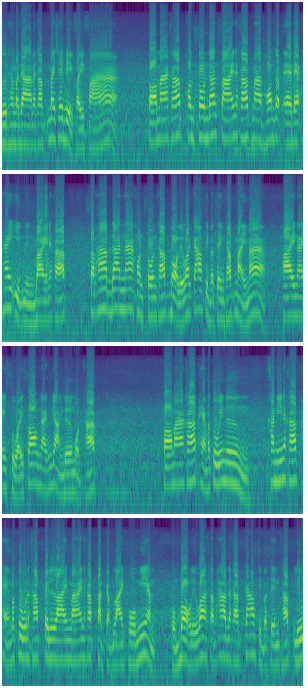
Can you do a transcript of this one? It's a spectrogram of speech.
มือธรรมดานะครับ ไม่ใช่เบรกไฟฟ้า ต่อมาครับคอนโซลด้านซ้ายนะครับมาพร้อมกับแอร์แบ็กให้อีก 1 ใบนะครับสภาพด้านหน้าคอนโซลครับบอกเลยว่า 90%ครับใหม่มาก ภายในสวยซอกในทุกอย่างเดิมหมดครับ ต่อมาครับแผงประตูนิดนึงคันนี้นะครับแผงประตูนะครับเป็นลายไม้นะครับตัดกับลายโครเมียม ผมบอกเลยว่าสภาพนะครับ 90%ครับริ้ว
